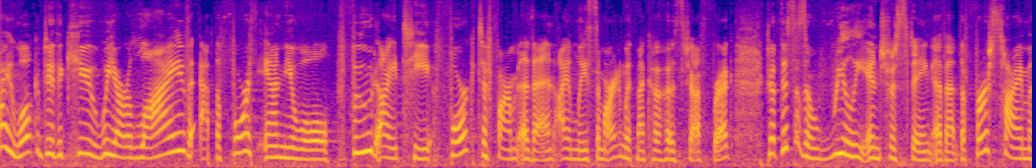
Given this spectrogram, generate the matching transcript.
Hi, welcome to theCUBE. We are live at the fourth annual Food IT Fork to Farm event. I'm Lisa Martin with my co-host Jeff Frick. Jeff, this is a really interesting event. The first time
